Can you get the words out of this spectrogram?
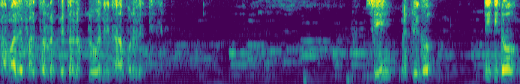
jamás le faltó el respeto a los clubes ni nada por el estilo. ¿Sí? ¿Me explico? Listo.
